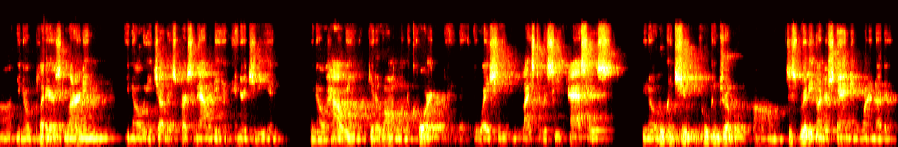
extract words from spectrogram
uh, you know, players learning you know, each other's personality and energy and, you know, how we get along on the court, the, the way she likes to receive passes, you know, who can shoot, who can dribble, um, just really understanding one another.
